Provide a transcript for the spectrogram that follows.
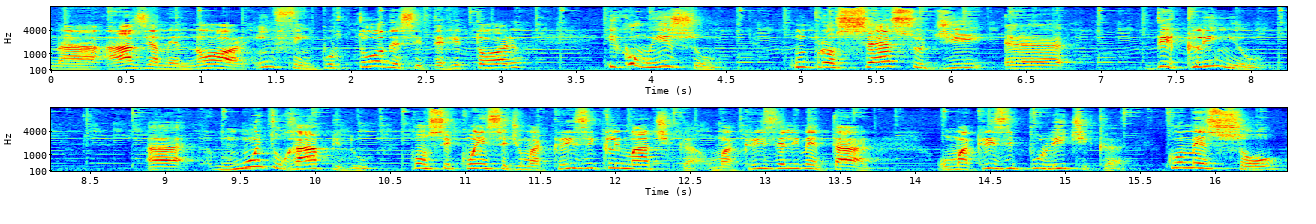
na Ásia Menor, enfim, por todo esse território, e com isso um processo de declínio muito rápido, consequência de uma crise climática, uma crise alimentar, uma crise política, começou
